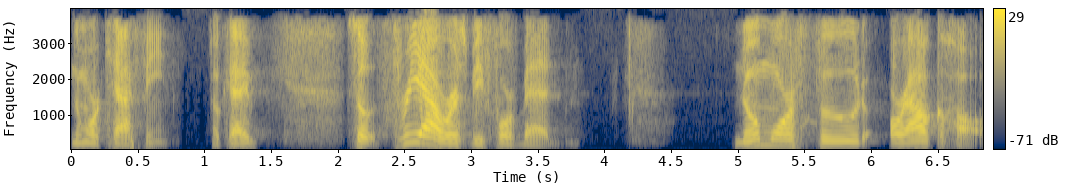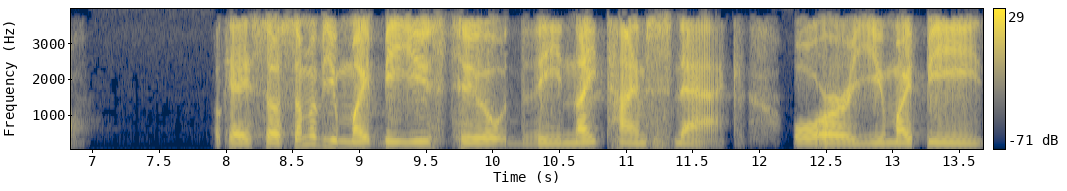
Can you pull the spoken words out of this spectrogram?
no more caffeine. Okay, so three hours before bed, no more food or alcohol. Okay, so some of you might be used to the nighttime snack, or you might be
